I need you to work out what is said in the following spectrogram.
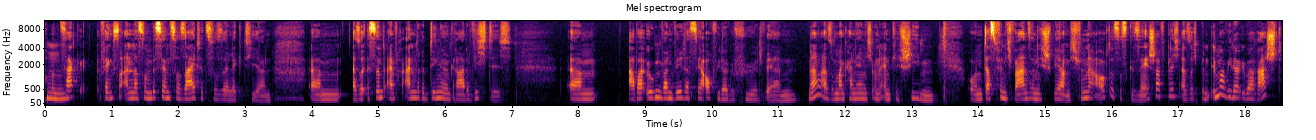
Hm. Und zack, fängst du an, das so ein bisschen zur Seite zu selektieren. Ähm, also es sind einfach andere Dinge gerade wichtig. Ähm, aber irgendwann will das ja auch wieder gefühlt werden. Ne? Also man kann ja nicht unendlich schieben. Und das finde ich wahnsinnig schwer. Und ich finde auch, das ist gesellschaftlich. Also ich bin immer wieder überrascht,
